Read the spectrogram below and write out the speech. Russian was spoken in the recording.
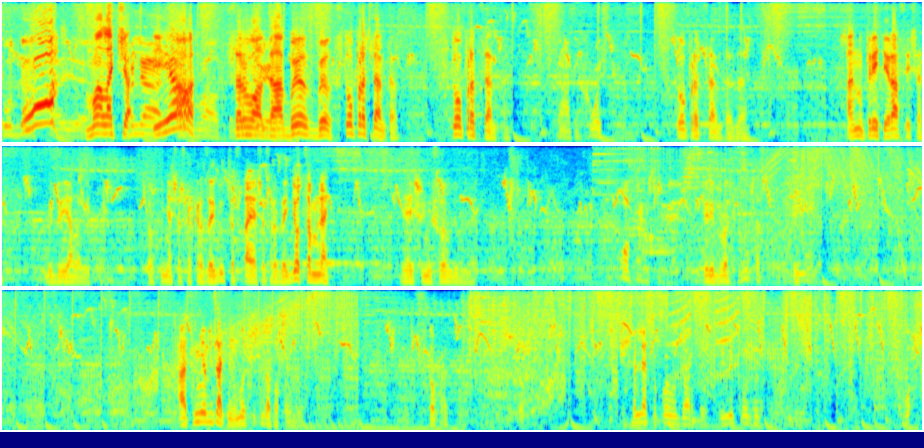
Куда? О! стоять? Йо! сорвался. Сорвал, да, был, был. Сто процентов. Сто процентов. А, ты хвостиком. Сто процентов, да. А ну, третий раз и сейчас буду я ловить. Только у меня сейчас как разойдутся, стая сейчас разойдется, блядь. Я еще не словлю. Опаньки. Перебросил. Ну, сейчас. А ты не обязательно, можешь и туда попробовать. Сто процентов. Блять, какой удар был. Или просто...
